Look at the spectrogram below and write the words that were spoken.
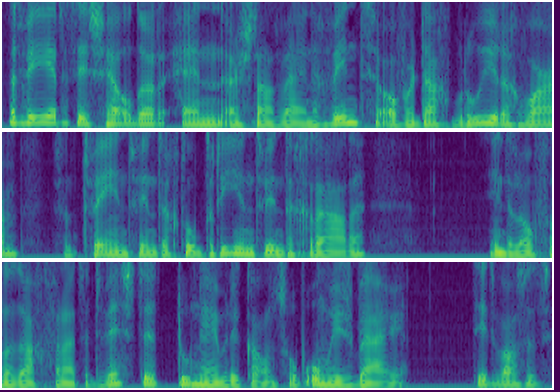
Het weer, het is helder en er staat weinig wind. Overdag broeierig warm, zo'n 22 tot 23 graden. In de loop van de dag vanuit het westen toenemende kans op onweersbuien. Dit was het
